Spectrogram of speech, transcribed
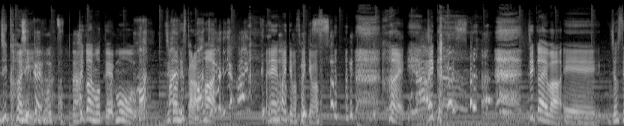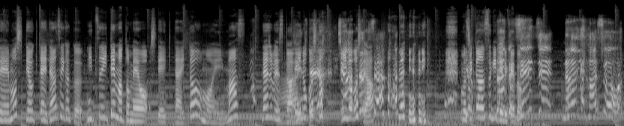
次回次回もつった。次回もってもうま 時間ですから、まはい、えー入ってます入ってます。はい。次回 次回は、えー女性も知っておきたい男性学についてまとめをしていきたいと思います。大丈夫ですか？はい。言い残した？言い残した？何何？もう時間過ぎてるけど。全然何あそうわか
